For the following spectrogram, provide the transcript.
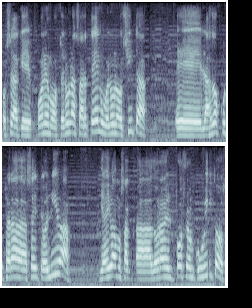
O sea que ponemos en una sartén o en una ollita eh, las dos cucharadas de aceite de oliva y ahí vamos a, a dorar el pollo en cubitos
